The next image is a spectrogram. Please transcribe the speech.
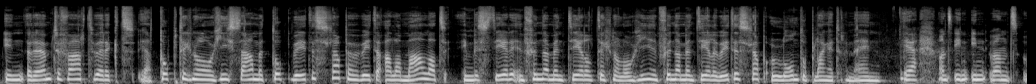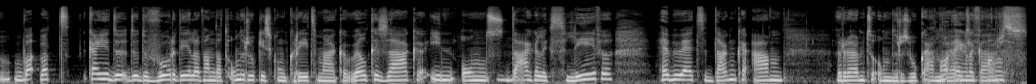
In ruimtevaart werkt ja, toptechnologie samen met topwetenschap. En we weten allemaal dat investeren in fundamentele technologie, in fundamentele wetenschap, loont op lange termijn. Ja, want, in, in, want wat, wat kan je de, de, de voordelen van dat onderzoek eens concreet maken? Welke zaken in ons Mhm. dagelijks leven hebben wij te danken aan ruimteonderzoek, aan Oh, eigenlijk alles.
